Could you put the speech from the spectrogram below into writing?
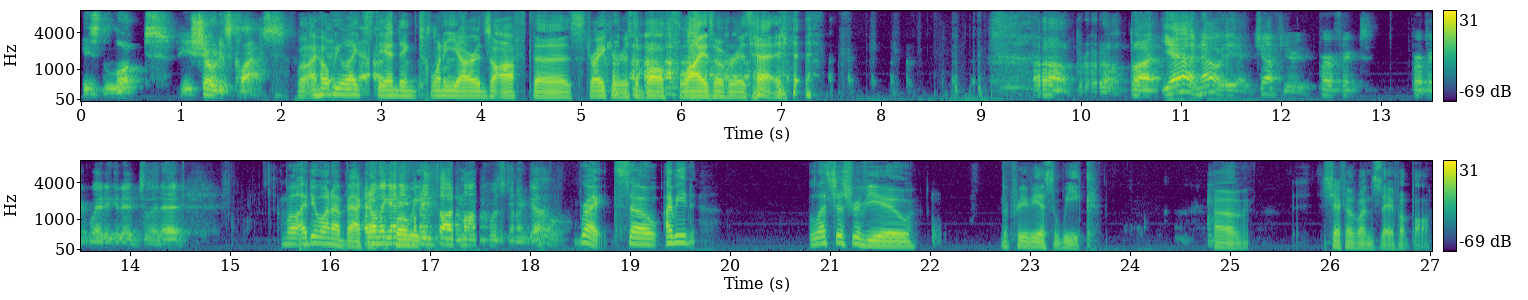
he's looked he showed his class. Well, I hope he likes standing 20 yards off the striker as the ball flies over his head. oh, brutal. But yeah, no, yeah, Jeff, you're perfect perfect way to get into it. Ed well, I do want to back. I don't think anybody we... thought Monk was going to go. Right. So, I mean, let's just review the previous week of Sheffield Wednesday football.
